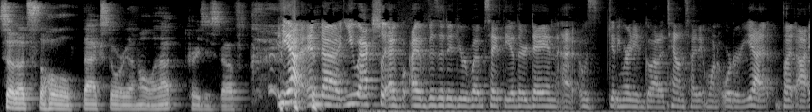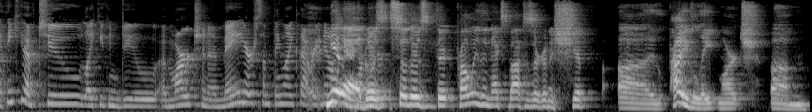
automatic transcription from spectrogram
so that's the whole backstory on all of that crazy stuff. yeah, and uh, you actually, I, I, visited your website the other day, and I was getting ready to go out of town, so I didn't want to order yet. But uh, I think you have two, like you can do a March and a May or something like that right now. Yeah, there's so there's there, probably the next boxes are going to ship uh, probably late March. Um,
